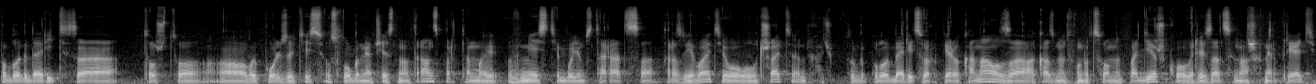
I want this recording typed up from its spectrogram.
поблагодарить за то, что вы пользуетесь услугами общественного транспорта. Мы вместе будем стараться развивать его, улучшать. Хочу поблагодарить 41 канал за оказанную информационную поддержку в реализации наших мероприятий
